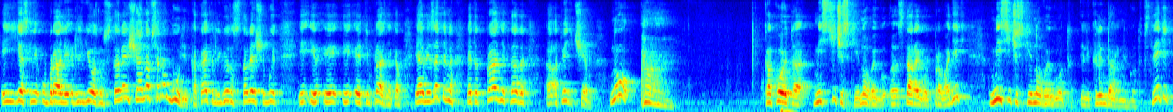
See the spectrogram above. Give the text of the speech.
и если убрали религиозную составляющую, она все равно будет, какая-то религиозная составляющая будет и, и, и, и этим праздником. И обязательно этот праздник надо э, отметить чем? Ну, какой-то мистический новый, э, старый год проводить, мистический Новый год или календарный год встретить,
